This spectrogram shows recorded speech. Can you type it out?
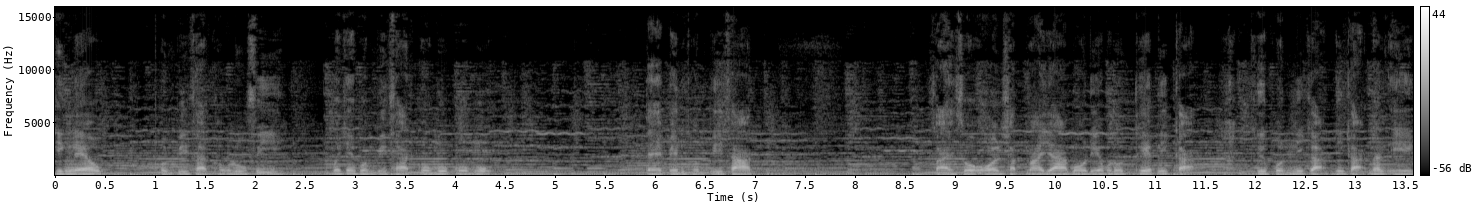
จริงแล้ว ผลปีศาจของลูฟี่ ไม่ใช่ผลปีศาจโกมุโกมุ แต่เป็นผลปีศาจ สายโซออนสัตมายาโมเดลมนุษย์เทพนิกะ คือผลนิกะนิกะนั่นเอง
